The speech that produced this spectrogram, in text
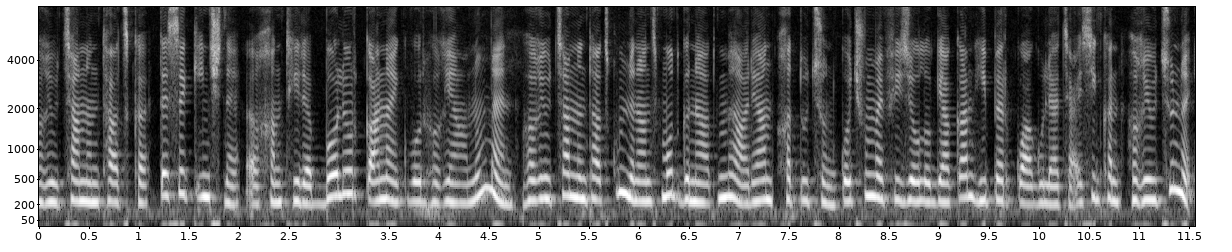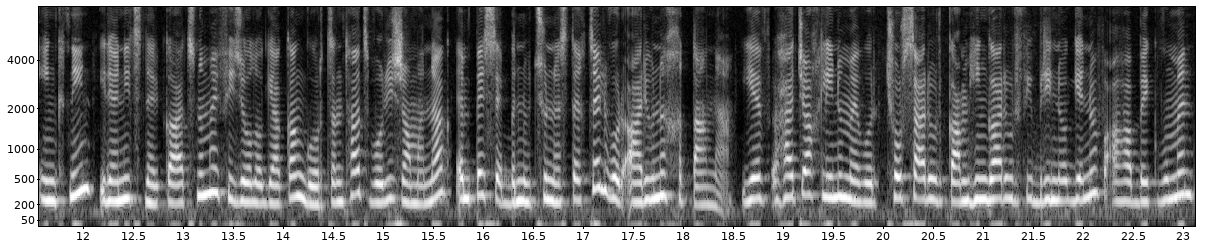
հղիության ընթացքը։ Տեսեք ինչն է խնդիրը։ Բոլոր կանայք, որ հղիանում են, հղիության ընթացքում նրանց մոտ գնահատվում է արյան խտություն, կոչվում է ֆիզիոլոգիա ֆիզիոլոգիական հիպերկոագուլյացիա, այսինքն հղիությունը ինքնին իրենից ներկայացնում է ֆիզիոլոգիական գործընթաց, որի ժամանակ այնպես է բնությունը ստեղծել, որ արյունը խտանա։ Եվ հաճախ լինում է, որ 400 կամ 500 ֆիբրինոգենով ահաբեկվում են,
